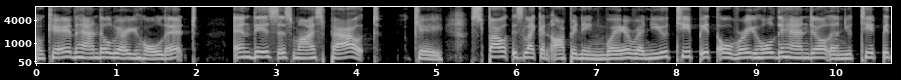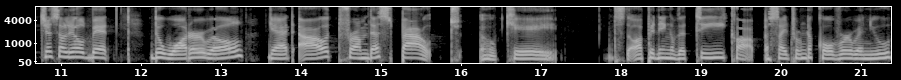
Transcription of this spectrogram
Okay, the handle where you hold it. And this is my spout. Okay, spout is like an opening where when you tip it over, you hold the handle and you tip it just a little bit, the water will get out from the spout. Okay, it's the opening of the teacup aside from the cover when you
